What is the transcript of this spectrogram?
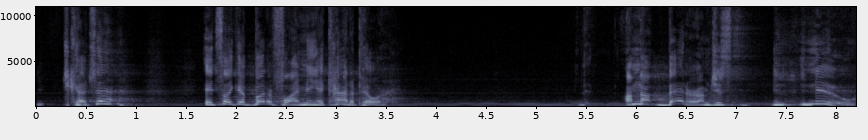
Did you catch that? It's like a butterfly meeting a caterpillar. I'm not better, I'm just new.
